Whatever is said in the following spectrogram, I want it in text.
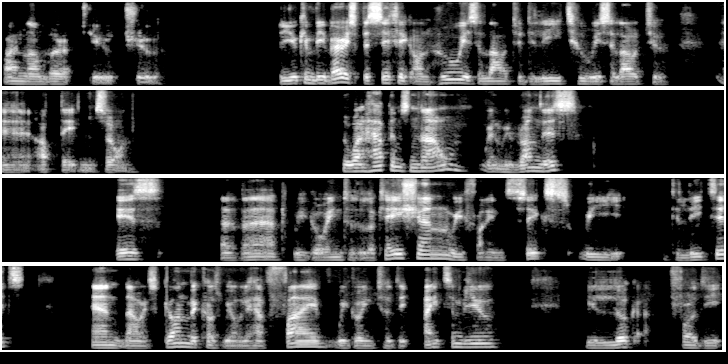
file number to true. So you can be very specific on who is allowed to delete, who is allowed to uh, update and so on. So what happens now when we run this is uh, that we go into the location, we find six, we delete it, and now it's gone because we only have five. We go into the item view, we look for the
